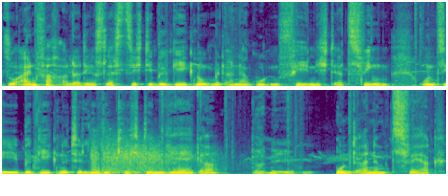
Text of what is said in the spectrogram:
So einfach allerdings lässt sich die Begegnung mit einer guten Fee nicht erzwingen, und sie begegnete lediglich dem Jäger daneben. Und einem Zwerg,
